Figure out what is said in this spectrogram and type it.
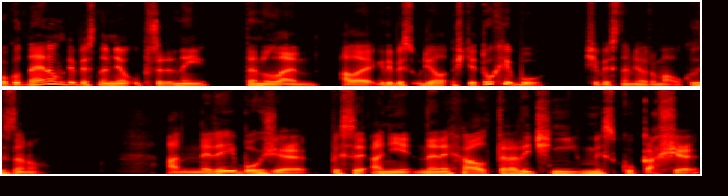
Pokud nejenom kdybys neměl upředený ten len, ale kdybys udělal ještě tu chybu, že bys neměl doma uklizeno. A nedej bože, by si ani nenechal tradiční misku kaše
